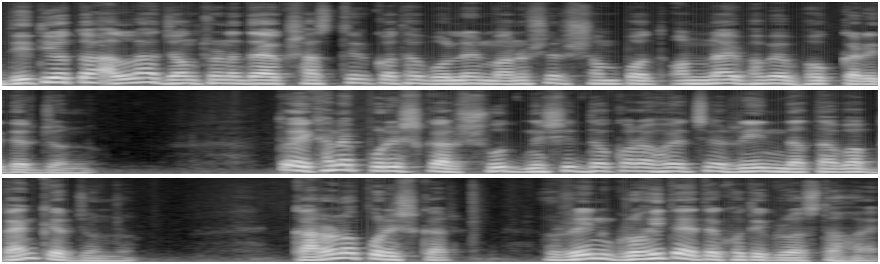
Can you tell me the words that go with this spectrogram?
দ্বিতীয়ত আল্লাহ যন্ত্রণাদায়ক শাস্তির কথা বললেন মানুষের সম্পদ অন্যায়ভাবে ভোগকারীদের জন্য। তো এখানে পরিষ্কার সুদ নিষিদ্ধ করা হয়েছে ঋণদাতা বা ব্যাংকের জন্য। কারণও পরিষ্কার ঋণ গ্রহীতা এতে ক্ষতিগ্রস্ত হয়।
